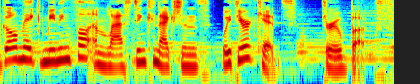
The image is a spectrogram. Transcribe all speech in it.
go make meaningful and lasting connections with your kids through books.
